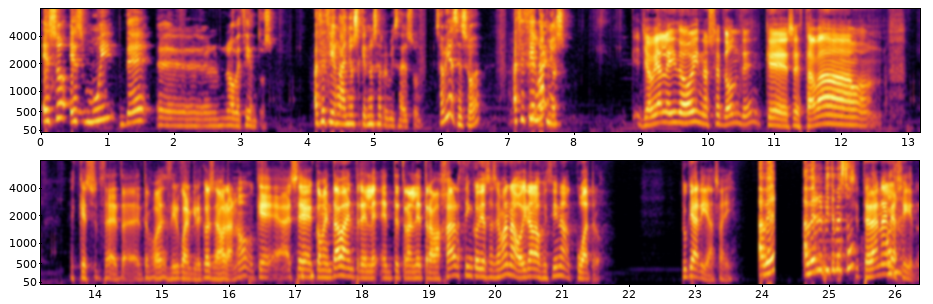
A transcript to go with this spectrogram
eso es muy de eh, 900. Hace 100 años que no se revisa eso. ¿Sabías eso, eh? Hace 100 bueno. años. Yo había leído hoy, no sé dónde, que se estaba... Es que te, puedo decir cualquier cosa ahora, ¿no? Que se comentaba entre, entre trabajar cinco días a semana o ir a la oficina cuatro. ¿Tú qué harías ahí? A ver, a ver, repíteme esto. Te dan a elegir,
